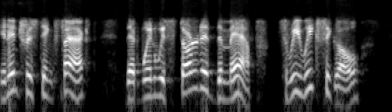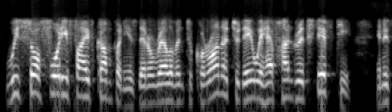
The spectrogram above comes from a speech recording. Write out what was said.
an interesting fact that when we started the map three weeks ago, we saw 45 companies that are relevant to Corona. Today we have 150. And it's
